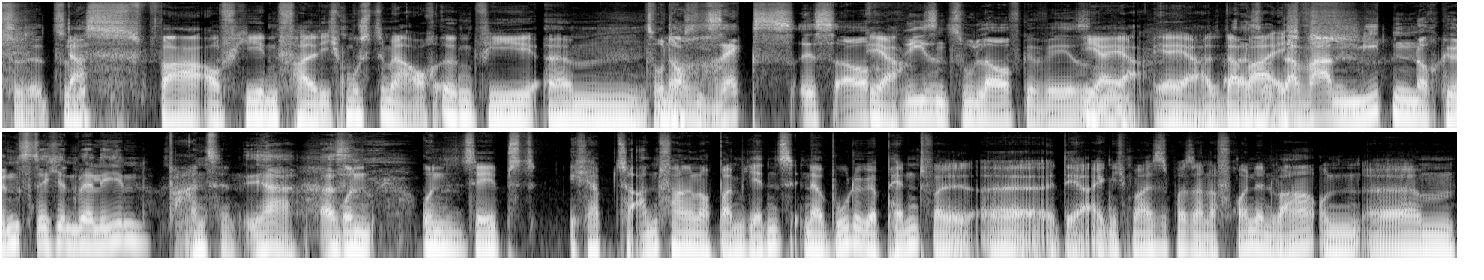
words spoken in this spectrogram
Zu, zu das war auf jeden Fall, ich musste mir auch irgendwie ähm, 2006 noch, ist auch ja. Riesenzulauf gewesen. Ja, ja, ja, ja. Also da also, war echt, da waren Mieten noch günstig in Berlin. Wahnsinn. Ja. Also und, und selbst ich habe zu Anfang noch beim Jens in der Bude gepennt, weil äh, der eigentlich meistens bei seiner Freundin war. Und ähm,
